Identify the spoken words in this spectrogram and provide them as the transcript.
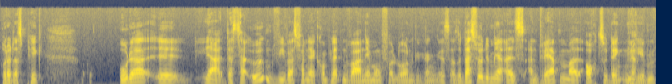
oder das Pick. Oder äh, ja, dass da irgendwie was von der kompletten Wahrnehmung verloren gegangen ist. Also das würde mir als Antwerpen mal auch zu denken Ja. geben.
